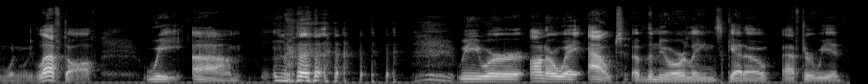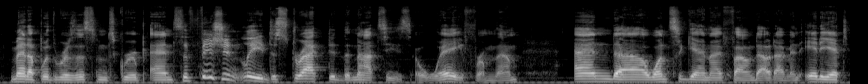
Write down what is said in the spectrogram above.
when we left off, we, um, we were on our way out of the New Orleans ghetto after we had met up with the resistance group and sufficiently distracted the Nazis away from them. And, uh, once again, I found out I'm an idiot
